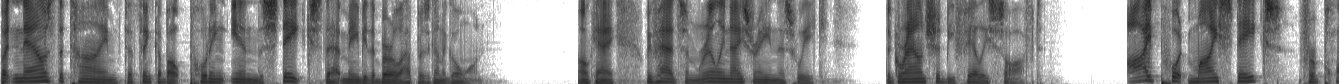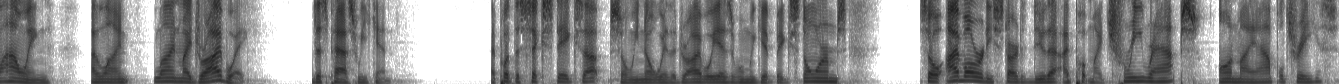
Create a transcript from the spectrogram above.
but now's the time to think about putting in the stakes that maybe the burlap is going to go on. Okay, we've had some really nice rain this week. The ground should be fairly soft. I put my stakes for plowing. I line line my driveway this past weekend. I put the six stakes up so we know where the driveway is when we get big storms. So I've already started to do that. I put my tree wraps on my apple trees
